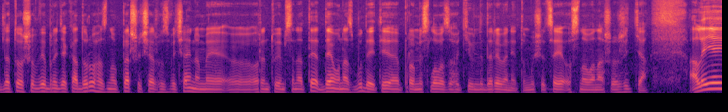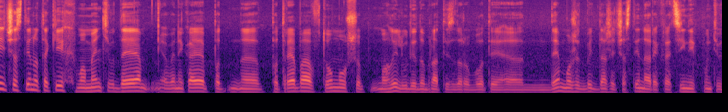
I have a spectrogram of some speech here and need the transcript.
Для того, щоб вибрати яка дорога, знову в першу чергу, звичайно, ми е, орієнтуємося на те, де у нас буде йти промислова заготівля деревини, тому що це є основа нашого життя. Але є і частина таких моментів, де виникає е, потреба в тому, щоб могли люди добратися до роботи, е, де може бути навіть частина рекреаційних пунктів.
